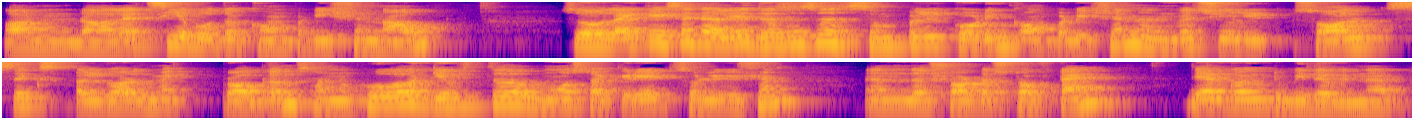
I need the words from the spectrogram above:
And uh, let's see about the competition now so like I said earlier this is a simple coding competition in which you'll solve six algorithmic problems and whoever gives the most accurate solution in the shortest of time they are going to be the winner.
